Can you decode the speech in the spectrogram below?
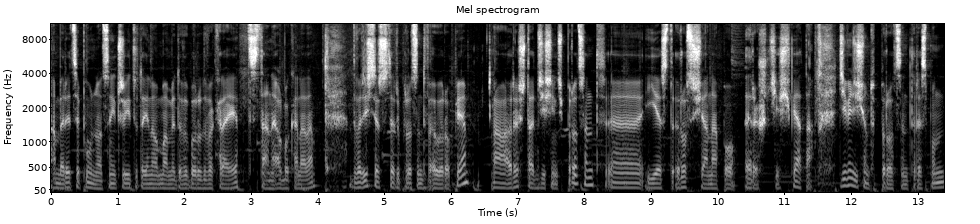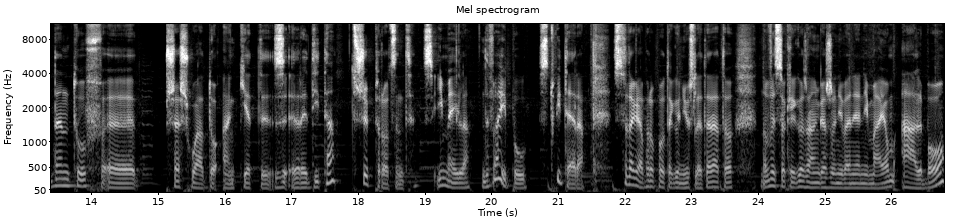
Ameryce Północnej, czyli tutaj no, mamy do wyboru dwa kraje, Stany albo Kanada. 24% w Europie, a reszta 10% e, jest rozsiana po reszcie świata. 90% respondentów e, przeszła do ankiety z Reddita, 3% z e-maila, 2,5% z Twittera. Co tak a propos tego newslettera, to no wysokiego zaangażowania nie mają, albo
